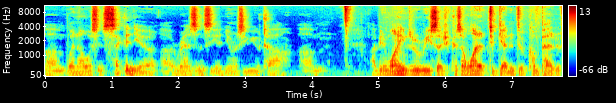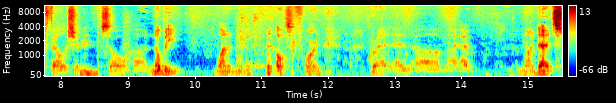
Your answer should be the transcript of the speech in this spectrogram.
um, when I was in second year uh, residency at University of Utah. Um, I've been wanting to do research because I wanted to get into a competitive fellowship. Mm. So uh, nobody wanted me. I was a foreign grad, and um, I, am not that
